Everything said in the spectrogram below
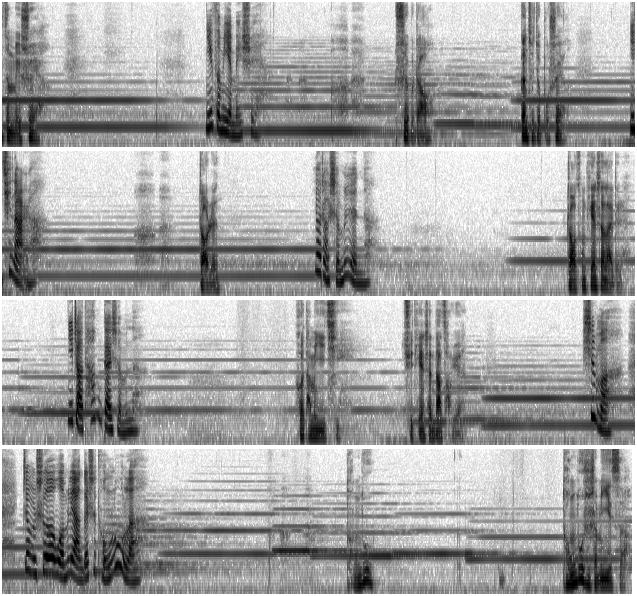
你怎么没睡啊？你怎么也没睡啊？睡不着，干脆就不睡了。你去哪儿啊？找人。要找什么人呢？找从天山来的人。你找他们干什么呢？和他们一起去天山大草原。是吗？这么说，我们两个是同路了。同路？同路是什么意思啊？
